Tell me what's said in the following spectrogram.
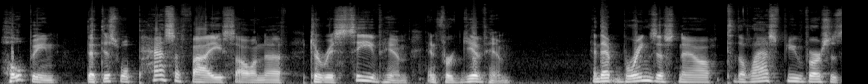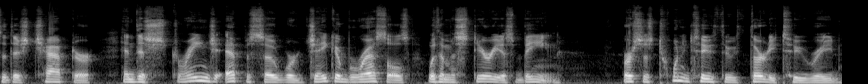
hoping that this will pacify Esau enough to receive him and forgive him. And that brings us now to the last few verses of this chapter and this strange episode where Jacob wrestles with a mysterious being. Verses 22 through 32 read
